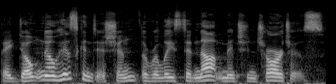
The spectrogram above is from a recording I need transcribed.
they don't know his condition. The release did not mention charges.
